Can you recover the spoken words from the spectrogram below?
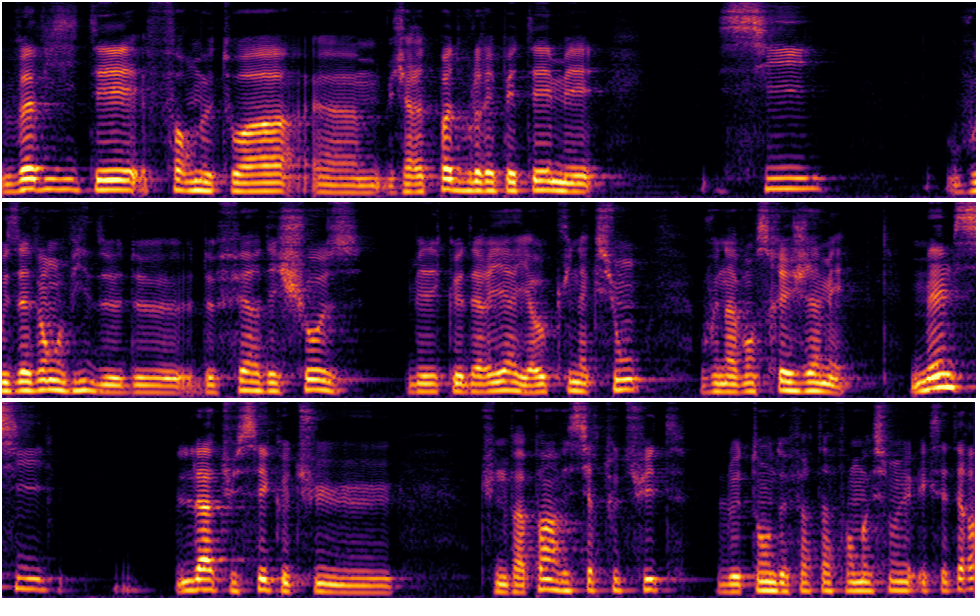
Va visiter, forme-toi. Euh, j'arrête pas de vous le répéter, mais si vous avez envie de, faire des choses, mais que derrière il n'y a aucune action, vous n'avancerez jamais. Même si là tu sais que tu, tu ne vas pas investir tout de suite le temps de faire ta formation, etc.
